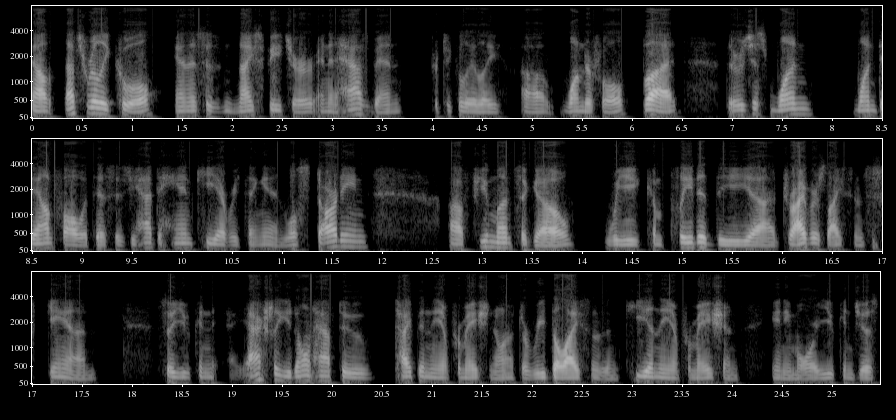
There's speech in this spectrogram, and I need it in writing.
Now, that's really cool, and this is a nice feature, and it has been particularly uh, wonderful, but there was just one one downfall with this is you had to hand key everything in. Well, starting a few months ago, we completed the uh, driver's license scan. So you can, actually you don't have to type in the information. You don't have to read the license and key in the information anymore. You can just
